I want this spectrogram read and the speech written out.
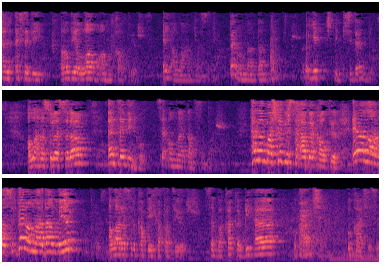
el-Esedi radıyallahu anh kalkıyor. Ey Allah'ın Resulü ben onlardan o 70 bin kişiden miyim? Allah Resulü Aleyhisselam ente minhum sen onlardansın diyor. Hemen başka bir sahabe kalkıyor. Ey Allah Resulü ben onlardan mıyım? Allah Resulü kapıyı kapatıyor. Sebekaka biha ukaşe. Ukaşesin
